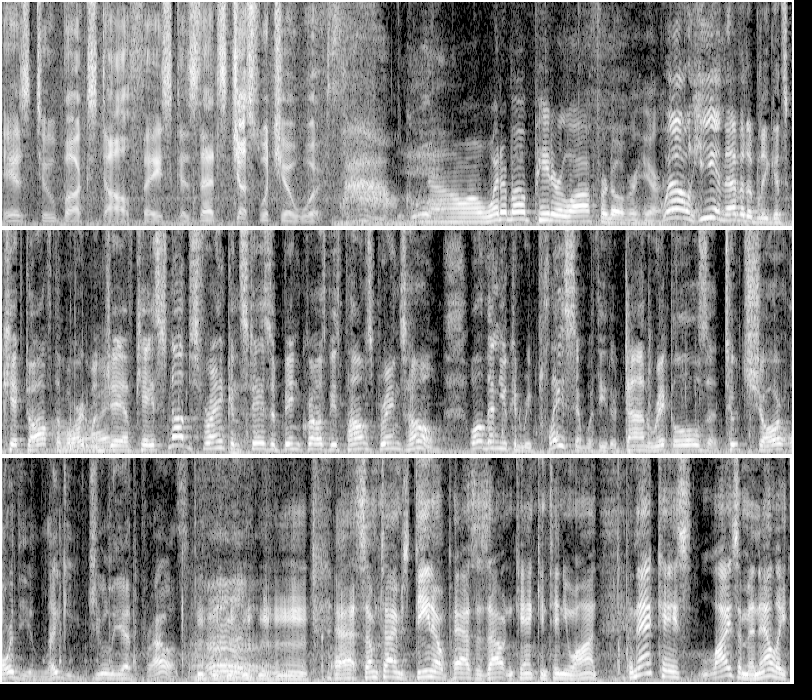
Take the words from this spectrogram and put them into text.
Here's two bucks, doll face, because that's just what you're worth. Wow. cool. Now, uh, what about Peter Lawford over here? Well, he inevitably gets kicked off the board when. JFK snubs Frank and stays at Bing Crosby's Palm Springs home. Well, then you can replace him with either Don Rickles, a Toots Shor, or the leggy Juliet Prowse. Uh, sometimes Dino passes out and can't continue on. In that case, Liza Minnelli,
